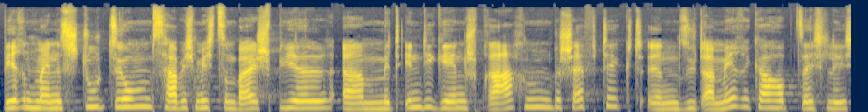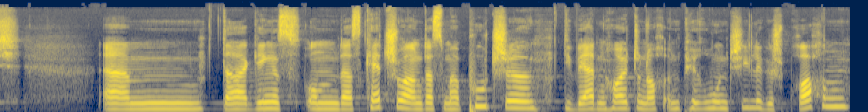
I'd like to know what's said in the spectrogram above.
Während meines Studiums habe ich mich zum Beispiel ähm, mit indigenen Sprachen beschäftigt, in Südamerika hauptsächlich, ähm, da ging es um das Quechua und das Mapuche. Die werden heute noch in Peru und Chile gesprochen,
